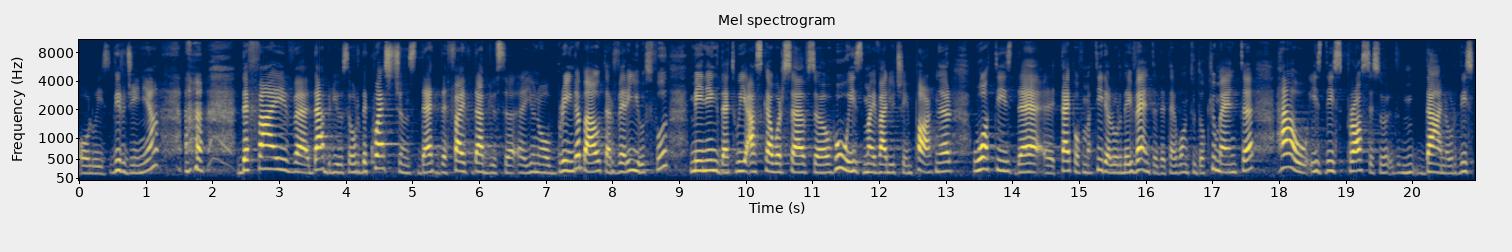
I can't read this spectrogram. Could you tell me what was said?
always Virginia, the five uh, W's or the questions that the five W's, uh, you know, bring about are very useful, meaning that we ask ourselves, uh, who is my value chain partner? What is the uh, type of material or the event that I want to document? how is this process done or this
